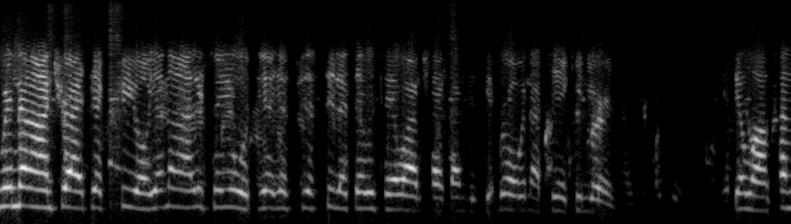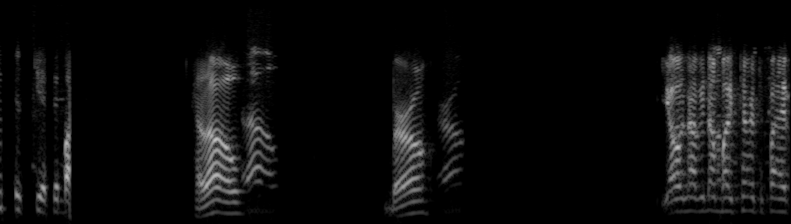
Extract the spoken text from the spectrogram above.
We not try to take few. You know, listen, youth. You just, just still let we say one try confiscate. Bro, we're not taking yours. If you want confiscate the box. Hello, Hello. bro. Bro. Yo, Navi number 35.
